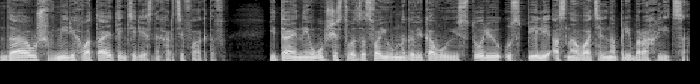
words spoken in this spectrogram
Да уж, в мире хватает интересных артефактов. И тайные общества за свою многовековую историю успели основательно прибарахлиться.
